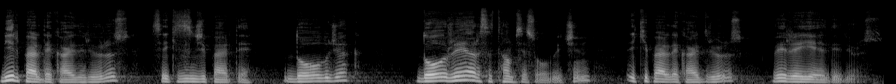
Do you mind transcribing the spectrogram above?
bir perde kaydırıyoruz. Sekizinci perde do olacak. Do re arası tam ses olduğu için iki perde kaydırıyoruz ve re'yi elde ediyoruz.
